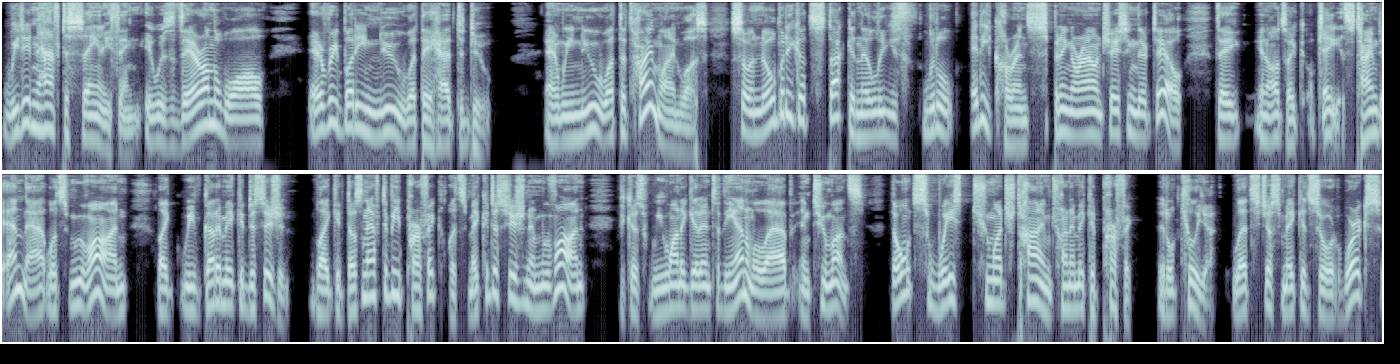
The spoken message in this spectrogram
we didn't have to say anything. It was there on the wall. Everybody knew what they had to do and we knew what the timeline was. So nobody got stuck in these little eddy currents spinning around chasing their tail. They, you know, it's like, okay, it's time to end that. Let's move on. Like, we've got to make a decision. Like, it doesn't have to be perfect. Let's make a decision and move on because we want to get into the animal lab in two months. Don't waste too much time trying to make it perfect. It'll kill you. Let's just make it so it works.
